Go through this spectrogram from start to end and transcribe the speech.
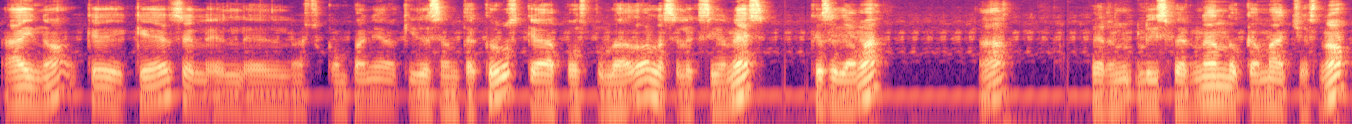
Ay, ¿no? Que, es el, nuestro compañero aquí de Santa Cruz que ha postulado a las elecciones. ¿Qué se llama? ¿Ah? Luis Fernando Camachos, ¿no?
